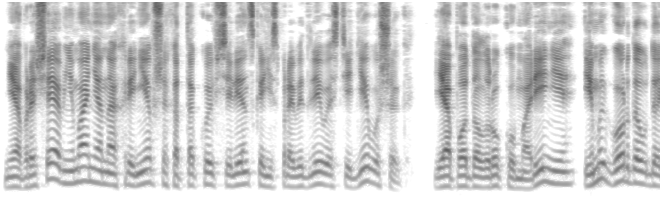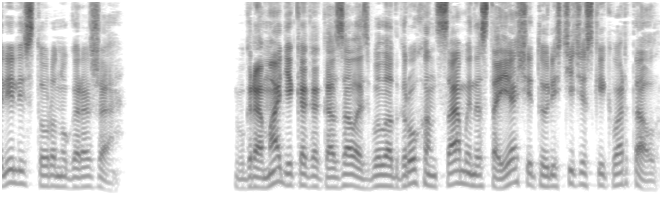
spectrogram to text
Не обращая внимания на охреневших от такой вселенской несправедливости девушек, я подал руку Марине, и мы гордо удалились в сторону гаража. В Громаде, как оказалось, был отгрохан самый настоящий туристический квартал,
